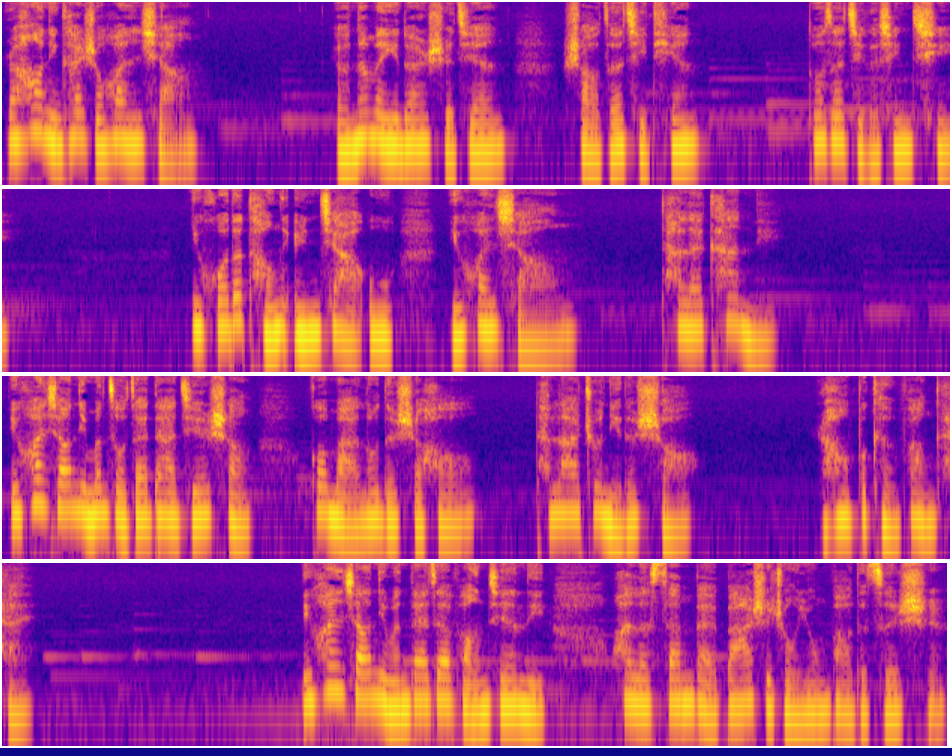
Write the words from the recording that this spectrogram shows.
然后你开始幻想，有那么一段时间，少则几天，多则几个星期，你活得腾云驾雾。你幻想他来看你，你幻想你们走在大街上过马路的时候，他拉住你的手，然后不肯放开。你幻想你们待在房间里，换了三百八十种拥抱的姿势。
